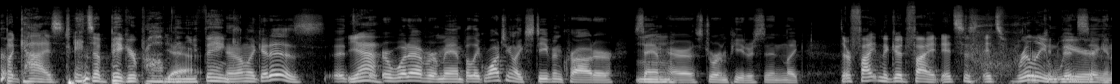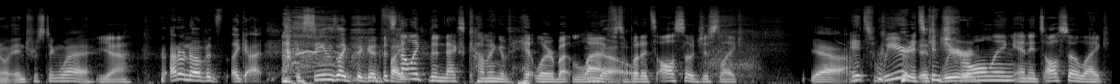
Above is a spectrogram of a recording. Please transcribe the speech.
"But guys, it's a bigger problem yeah. than you think." And I'm like, it is. It's, Yeah. Or whatever, man. But like watching like Steven Crowder, Sam mm-hmm. Harris, Jordan Peterson, like They're fighting the good fight. It's just, it's really convincing weird. in an interesting way. Yeah, I don't know if it's like I, it seems like the good fight. it's fight. not like the next coming of Hitler, but left. No. But it's also just like yeah, it's weird. It's, It's weird. controlling, and it's also like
